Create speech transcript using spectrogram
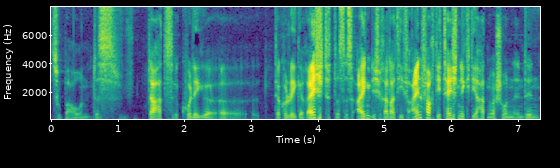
zu bauen. Das, da hat Kollege, äh, der Kollege recht. Das ist eigentlich relativ einfach. Die Technik, die hatten wir schon in den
